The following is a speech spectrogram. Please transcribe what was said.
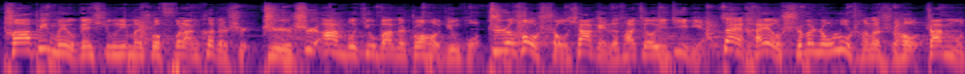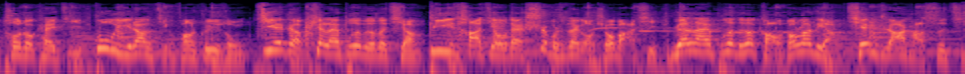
他并没有跟兄弟们说弗兰克的事，只是按部就班的装好军火。之后手下给了他交易地点，在还有十分钟路程的时候，詹姆偷偷开机，故故意让警方追踪，接着骗来波德的枪，逼他交代是不是在搞小把戏。原来波德搞到了两千只阿卡斯基，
